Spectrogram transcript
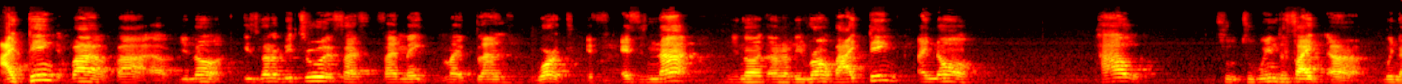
I think, but, but uh, you know, it's gonna be true if I if I make my plan work. If if it's not, you're not gonna be wrong. But I think I know how to, to win the fight uh, when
